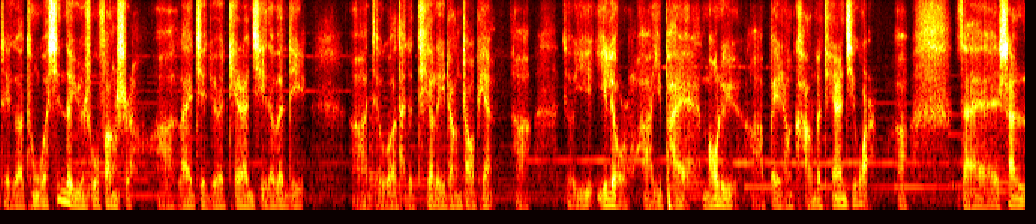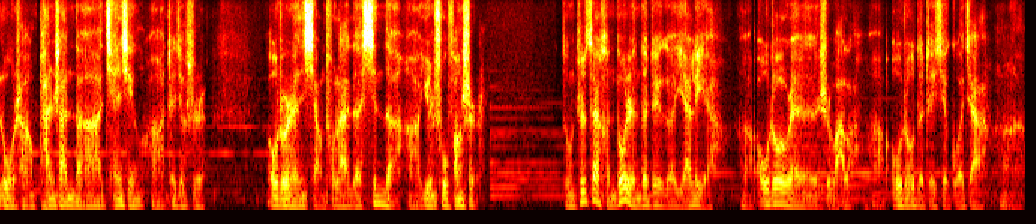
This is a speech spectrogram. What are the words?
这个通过新的运输方式啊来解决天然气的问题啊，结果他就贴了一张照片啊。就一一溜啊，一排毛驴啊，背上扛着天然气罐啊，在山路上蹒跚的啊前行啊，这就是欧洲人想出来的新的啊运输方式。总之，在很多人的这个眼里啊，啊，欧洲人是完了啊，欧洲的这些国家啊，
